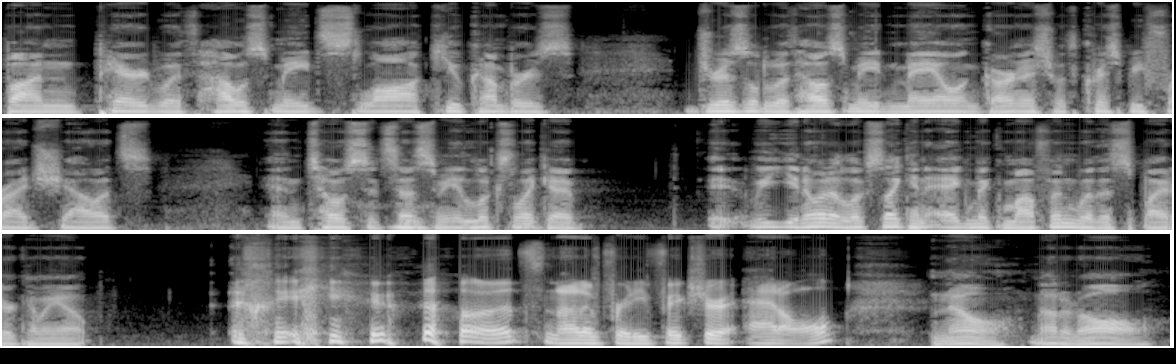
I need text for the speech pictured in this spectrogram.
bun paired with house made slaw, cucumbers, drizzled with house made mayo and garnished with crispy fried shallots and toasted sesame. It looks like a, it, you know what it looks like? An egg McMuffin with a spider coming out. oh, that's not a pretty picture at all. No, not at all.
